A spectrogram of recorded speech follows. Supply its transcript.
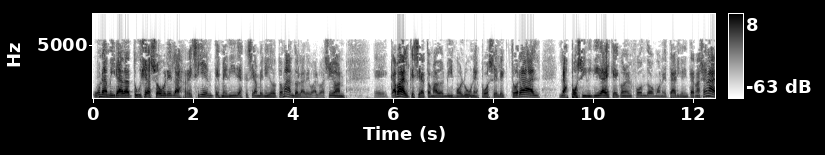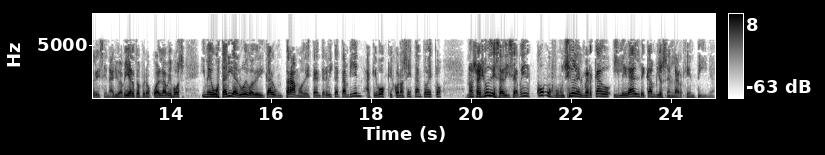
una mirada tuya sobre las recientes medidas que se han venido tomando, la devaluación eh, cabal que se ha tomado el mismo lunes postelectoral, las posibilidades que hay con el Fondo Monetario Internacional, escenario abierto, pero ¿cuál la ves vos? Y me gustaría luego dedicar un tramo de esta entrevista también a que vos, que conocés tanto esto, nos ayudes a discernir cómo funciona el mercado ilegal de cambios en la Argentina.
